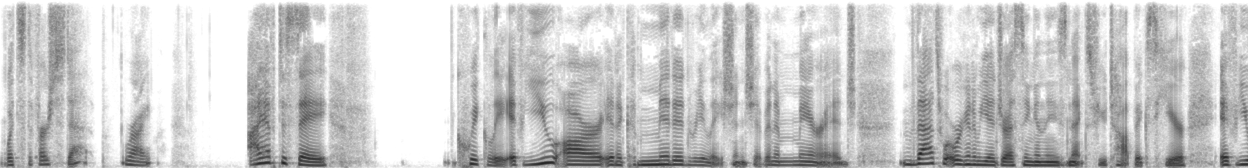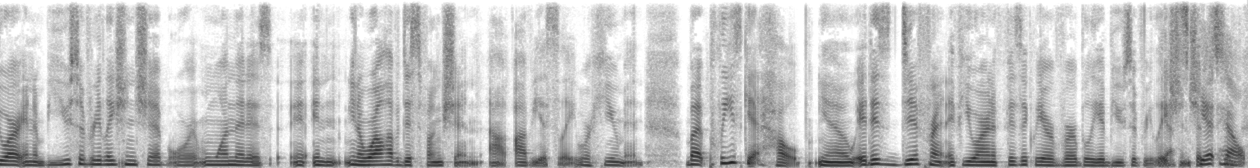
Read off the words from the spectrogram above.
what's the first step? Right. I have to say quickly. If you are in a committed relationship in a marriage that's what we're going to be addressing in these next few topics here. If you are in an abusive relationship or one that is in you know we all have a dysfunction obviously. We're human. But please get help you know. It is different if you are in a physically or verbally abusive relationship. yes, get help.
